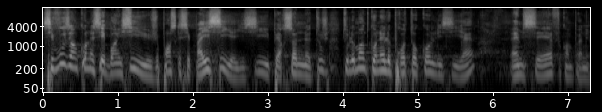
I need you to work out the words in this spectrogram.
Si vous en connaissez, bon, ici, je pense que ce n'est pas ici. Ici, personne ne touche. Tout le monde connaît le protocole ici, hein, MCF, compagnie.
